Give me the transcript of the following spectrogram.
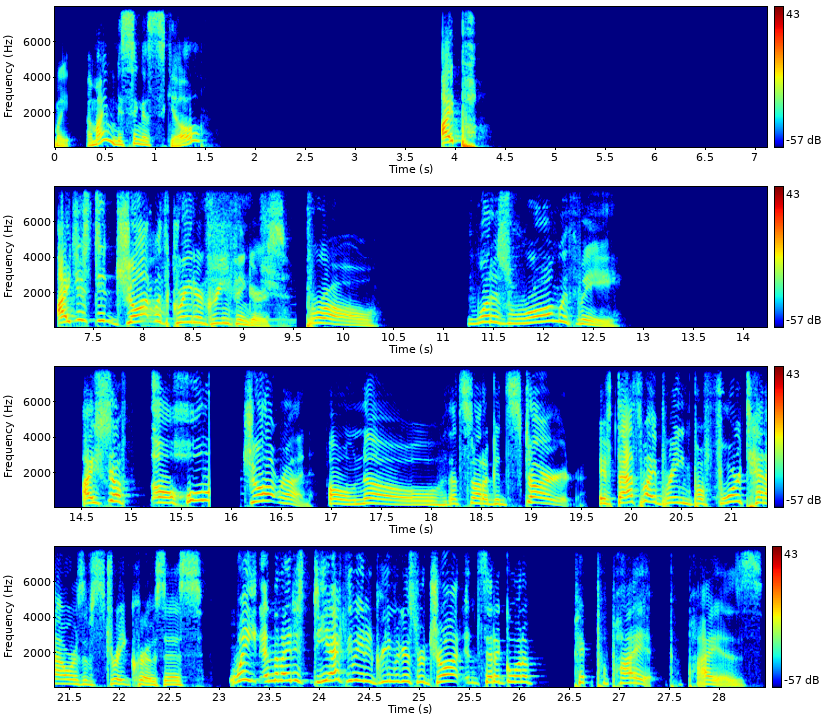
Wait, am I missing a skill? I I just did Jaunt with greater green fingers. Bro, what is wrong with me? I still a whole Jaunt run. Oh no, that's not a good start. If that's my brain before 10 hours of straight Croesus, Wait, and then I just deactivated green fingers for Jaunt instead of going to pick papaya papayas,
